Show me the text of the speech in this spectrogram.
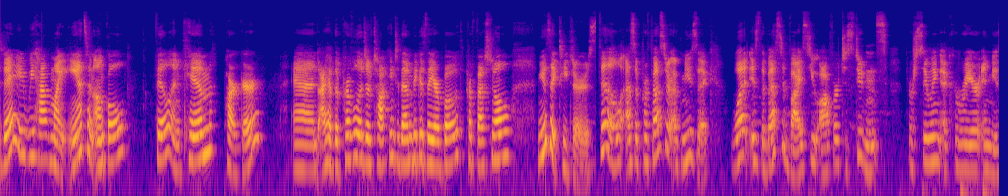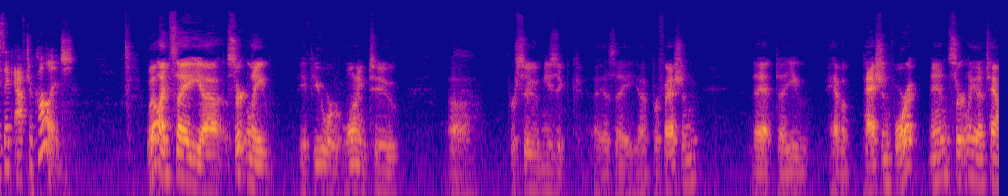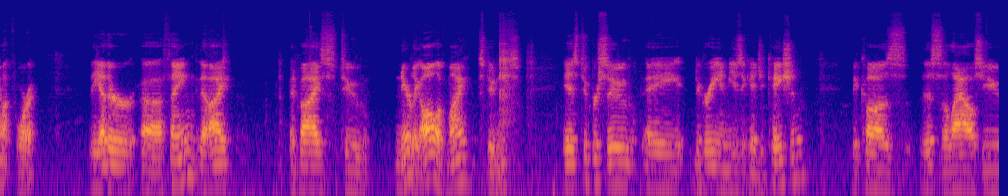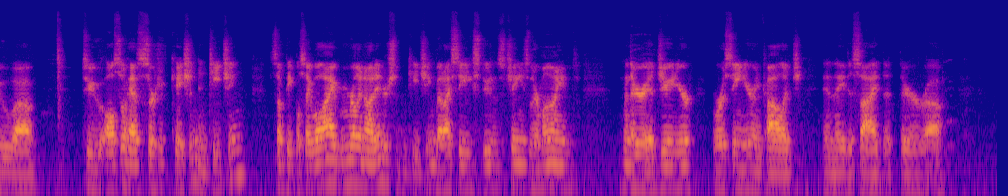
Today we have my aunt and uncle, Phil and Kim Parker, and I have the privilege of talking to them because they are both professional music teachers. Phil, as a professor of music, what is the best advice you offer to students pursuing a career in music after college? Well, I'd say uh, certainly if you were wanting to uh, pursue music as a uh, profession, that uh, you have a passion for it and certainly a talent for it. The other uh, thing that I advise to nearly all of my students is to pursue a degree in music education because this allows you uh, to also have certification in teaching. Some people say, well, I'm really not interested in teaching, but I see students change their mind when they're a junior or a senior in college and they decide that they're uh,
